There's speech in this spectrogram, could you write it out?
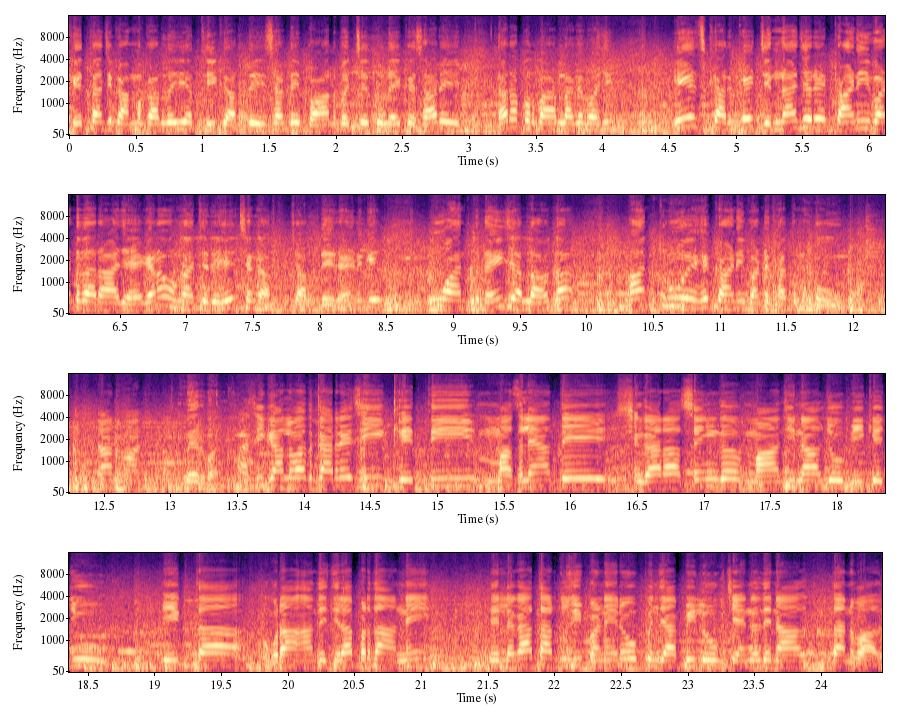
ਖੇਤਾਂ 'ਚ ਕੰਮ ਕਰਦੇ ਸੀ ਹੱਥੀਂ ਕਰਦੇ ਸੀ ਸਾਡੇ ਬਾਲ ਬੱਚੇ ਤੋਂ ਲੈ ਕੇ ਸਾਰੇ ਸਾਰਾ ਪਰਿਵਾਰ ਲੱਗਦਾ ਸੀ ਇਸ ਕਰਕੇ ਜਿੰਨਾ ਚਿਰ ਇਹ ਕਾਣੀ ਵੰਡ ਦਾ ਰਾਜ ਹੈਗਾ ਨਾ ਉਹਨਾਂ ਚਿਰ ਇਹ ਸੰਘਰਸ਼ ਚੱਲਦੇ ਰਹਿਣਗੇ। ਉਹ ਅੰਤ ਨਹੀਂ ਚੱਲਦਾ ਹੁੰਦਾ ਅੰਤ ਨੂੰ ਇਹ ਕਾਣੀ ਵੰਡ ਖਤਮ ਹੋਊਗਾ ਧੰਨਵਾਦ ਮਿਹਰਬਾਨੀ। ਅਸੀਂ ਗੱਲਬਾਤ ਕਰ ਰਹੇ ਸੀ ਖੇਤੀ ਮਸਲਿਆਂ ਤੇ ਸ਼ਿੰਗਾਰਾ ਸਿੰਘ ਮਾਂ ਜੀ ਨਾਲ ਜੋ ਬੀਕੇਜੂ ਏਕਤਾ ਉਗਰਾਹਾਂ ਦੇ ਜ਼ਿਲ੍ਹਾ ਪ੍ਰਧਾਨ ਨੇ। ਤੇ ਲਗਾਤਾਰ ਤੁਸੀਂ ਬਣੇ ਰਹੋ ਪੰਜਾਬੀ ਲੋਕ ਚੈਨਲ ਦੇ ਨਾਲ। ਧੰਨਵਾਦ।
